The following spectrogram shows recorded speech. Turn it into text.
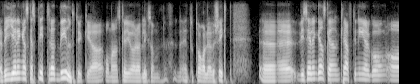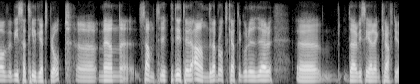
Ja, den ger en ganska splittrad bild tycker jag om man ska göra liksom en totalöversikt. Eh, vi ser en ganska kraftig nedgång av vissa tillgreppsbrott eh, men samtidigt är det andra brottskategorier eh, där vi ser en kraftig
